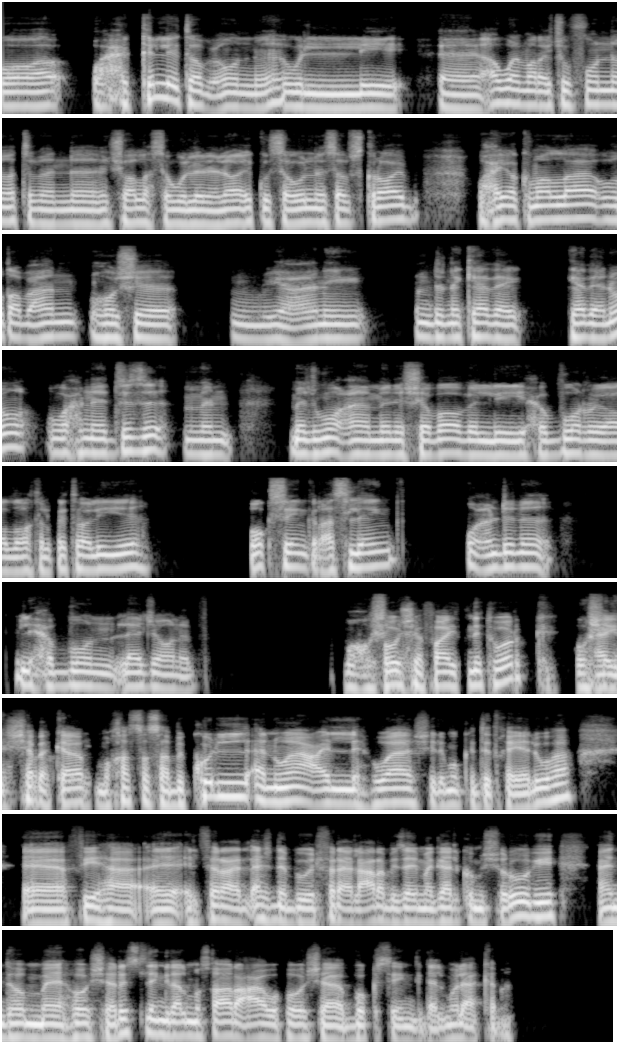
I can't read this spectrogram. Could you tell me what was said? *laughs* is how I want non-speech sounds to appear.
وحق اللي يتابعونا واللي أول مرة يشوفونا أتمنى إن شاء الله سووا لنا like وسووا لنا subscribe وحياكم الله. وطبعا هوش يعني عندنا كذا كذا نوع وإحنا جزء من مجموعة من الشباب اللي يحبون الرياضات القتالية boxing wrestling وعندنا اللي يحبون الأجانب. ما هو هوشة fight network هاي. الشبكة مخصصة بكل أنواع الهواش اللي ممكن تتخيلوها. آه، فيها آه، الفرع الأجنبي والفرع العربي زي ما قالكم الشروقي. عندهم آه، هوشة wrestling للمصارعة وهوشة boxing للملاكمة.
